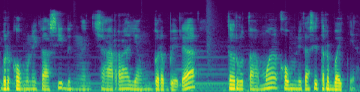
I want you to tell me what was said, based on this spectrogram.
berkomunikasi dengan cara yang berbeda, terutama komunikasi terbaiknya.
